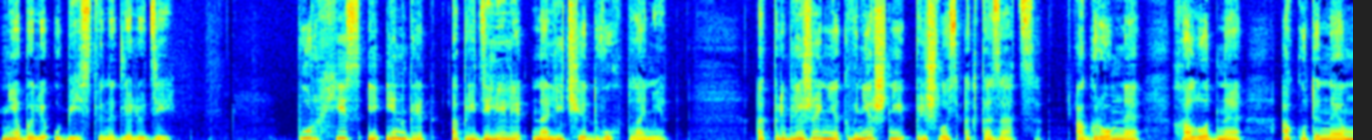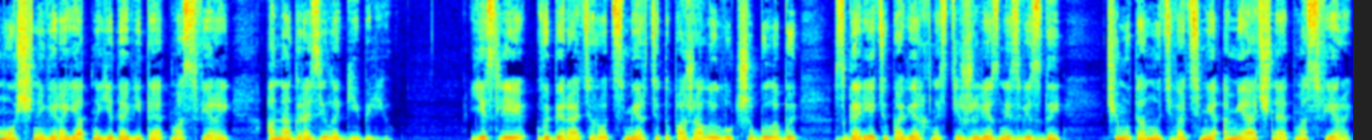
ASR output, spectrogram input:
не были убийственны для людей. Пурхис и Ингрид определили наличие двух планет. От приближения к внешней пришлось отказаться. Огромная, холодная, окутанная мощной, вероятно, ядовитой атмосферой, она грозила гибелью. Если выбирать род смерти, то, пожалуй, лучше было бы сгореть у поверхности железной звезды, чем утонуть во тьме аммиачной атмосферы,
